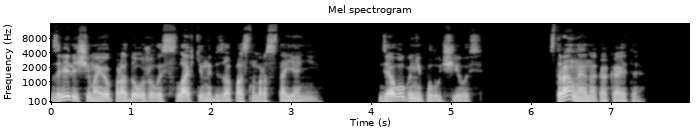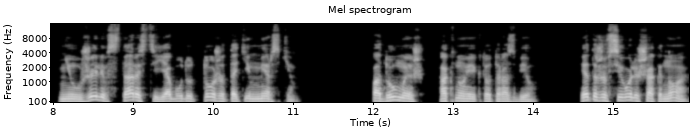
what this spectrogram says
Зрелище мое продолжилось с лавки на безопасном расстоянии. Диалога не получилось. Странная она какая-то. Неужели в старости я буду тоже таким мерзким? Подумаешь, окно ей кто-то разбил. Это же всего лишь окно.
